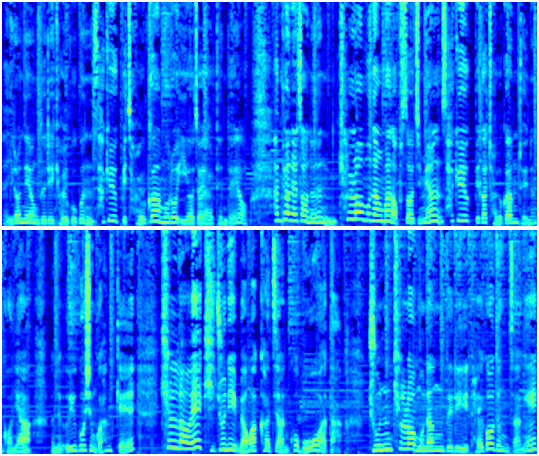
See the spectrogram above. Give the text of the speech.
자, 이런 내용들이 결국은 사교육비 절감으로 이어져야 할 텐데요. 한편에서는 킬러 문항만 없어지면 사교육비가 절감되는 거냐라는 의구심과 함께 킬러의 기준이 명확하지 않고 모호하다. 준 킬러 문항들이 대거 등장해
